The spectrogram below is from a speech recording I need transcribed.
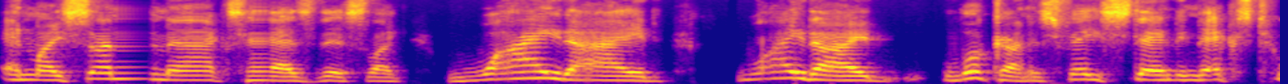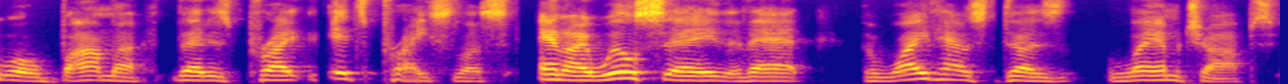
And my son Max has this like wide eyed, wide eyed look on his face standing next to Obama that is pri- it's priceless. And I will say that the White House does lamb chops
